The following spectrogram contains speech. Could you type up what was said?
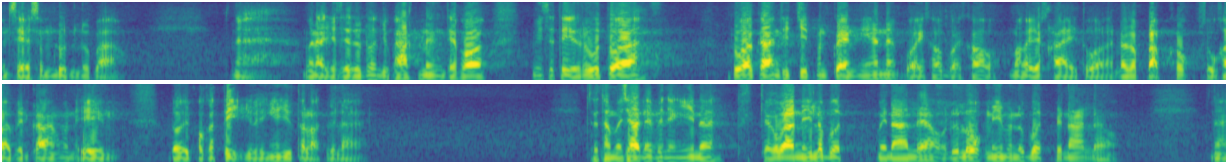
มันเสียสมดุลหรือเปล่านะมันอาจจะเสียสมดุลอยู่พักหนึ่งแต่พอมีสติรู้ตัว รู้อาการที่จิตมันแกว่งอย่างนั้นนะบ่อยเข้าบ่อยเข้า มันก็จะคลายตัว แล้วก็ปรับเข้าสู่ความเป็นกลางมันเอง โดยปกติอยู่อย่างนี้ยอยู่ตลอดเวลาถ้าธรรมชาติเนี่ยเป็นอย่างนี้นะจักรวาลนี้ระเบิดไม่นานแล้ว หรือโลกนี้มันระเบิดไปนานแล้วนะ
